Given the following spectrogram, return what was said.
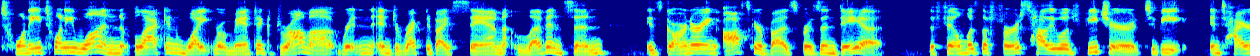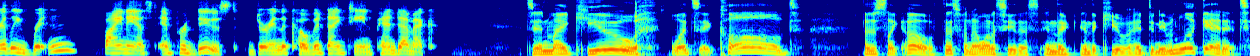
2021 black and white romantic drama written and directed by Sam Levinson is garnering Oscar buzz for Zendaya? The film was the first Hollywood feature to be entirely written, financed, and produced during the COVID 19 pandemic. It's in my queue. What's it called? I was just like, oh, this one. I want to see this in the in the queue. I didn't even look at it.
